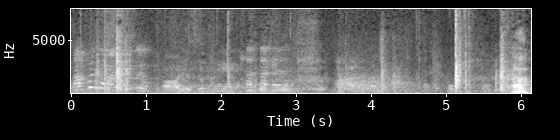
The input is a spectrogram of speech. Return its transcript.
남편이 아니었어요. 아.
